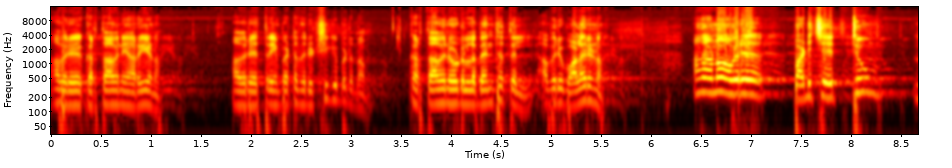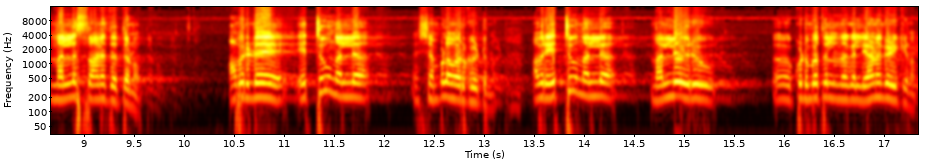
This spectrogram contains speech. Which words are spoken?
അവർ കർത്താവിനെ അറിയണം. അവർ എത്രയും പെട്ടെന്ന് രക്ഷിക്കപ്പെടണം. കർത്താവിനോടുള്ള ബന്ധത്തിൽ അവർ വളരണം. അതാണോ അവർ പഠിച്ച് ഏറ്റവും നല്ല സ്ഥാനത്തെത്തണം? അവരുടെ ഏറ്റവും നല്ല ശമ്പളം അവർക്ക് കിട്ടണം. അവർ ഏറ്റവും നല്ല നല്ലൊരു കുടുംബത്തിൽ നിന്ന് കല്യാണം കഴിക്കണം.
